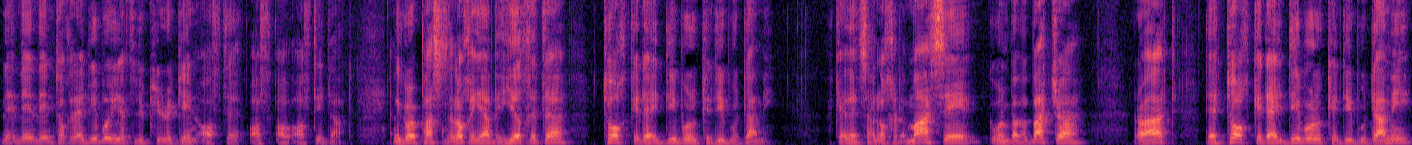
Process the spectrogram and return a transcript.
then, then, then talking about Dibur, you have to do Kriya again after, after, after he died. And the Gemara passes Halacha Ya Behilcheta, Toch Kedei Dibur Kedibur Dami. Okay, that's Halacha Lamase, going Baba Batra, right? That Toch Kedei Dibur Kedibur Dami,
